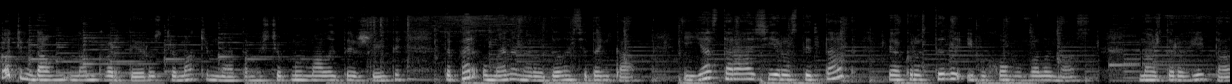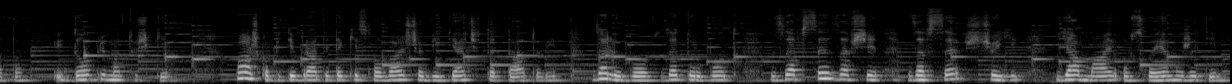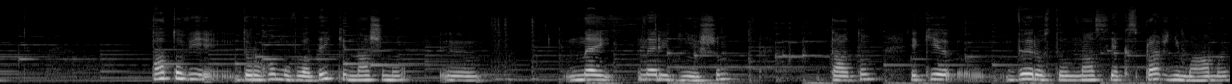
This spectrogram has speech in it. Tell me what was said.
Потім дав нам квартиру з трьома кімнатами, щоб ми мали де жити. Тепер у мене народилася донька, і я старалася її рости так, як ростили і виховували нас, наш дорогий тато і добрі матушки. Важко підібрати такі слова, щоб віддячити татові за любов, за турботу, за все, за все, за все, що я маю у своєму житті. Татові, дорогому владикі, нашому е, най, найріднішим татом, які е, виростили нас як справжні мами,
